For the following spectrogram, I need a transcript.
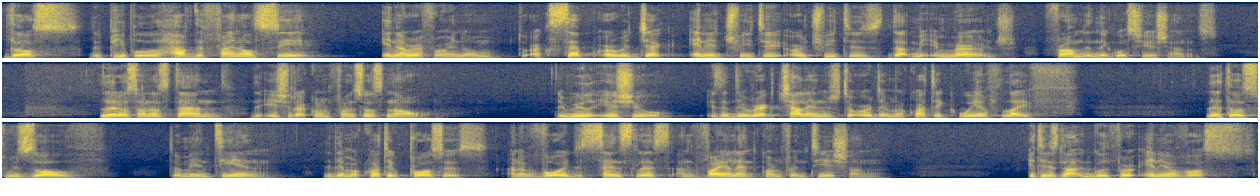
Thus, the people will have the final say in a referendum to accept or reject any treaty or treaties that may emerge from the negotiations. Let us understand the issue that confronts us now. The real issue is a direct challenge to our democratic way of life. Let us resolve to maintain the democratic process and avoid senseless and violent confrontation. It is not good for any of us.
